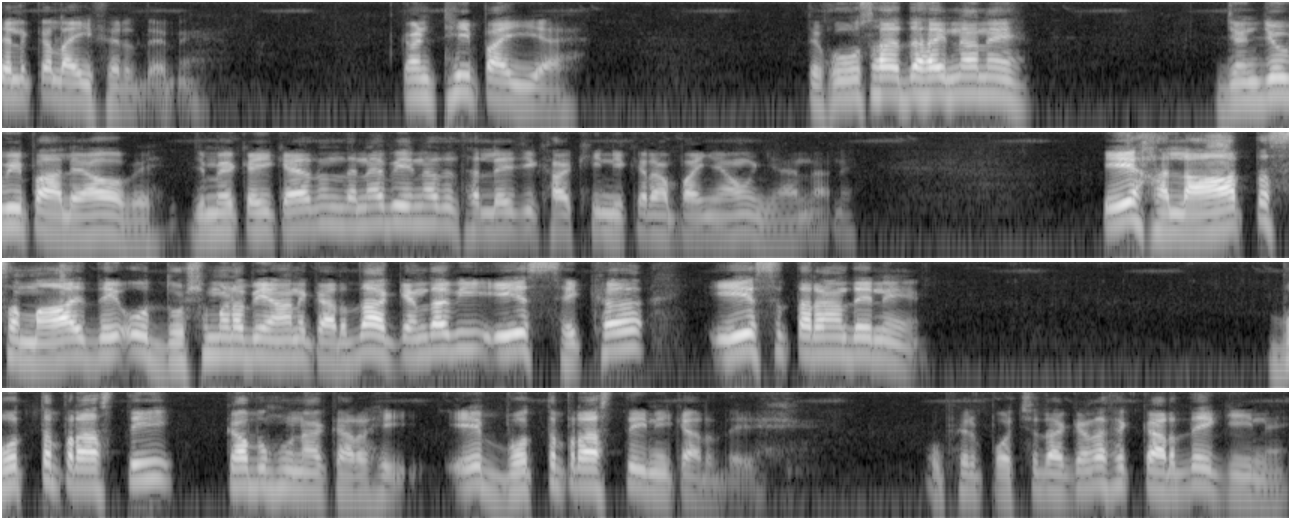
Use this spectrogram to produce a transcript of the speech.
ਤਿਲਕ ਲਾਈ ਫਿਰਦੇ ਨੇ। ਕੰਠੀ ਪਾਈ ਹੈ ਤੇ ਹੋ ਸਕਦਾ ਇਹਨਾਂ ਨੇ ਜੰਜੂ ਵੀ ਪਾ ਲਿਆ ਹੋਵੇ। ਜਿਵੇਂ ਕਈ ਕਹਿ ਦਿੰਦੇ ਨੇ ਵੀ ਇਹਨਾਂ ਦੇ ਥੱਲੇ ਜੀ ਖਾਕੀ ਨਿਕਰਾਂ ਪਾਈਆਂ ਹੋਈਆਂ ਇਹਨਾਂ ਨੇ। ਇਹ ਹਾਲਾਤ ਸਮਾਜ ਦੇ ਉਹ ਦੁਸ਼ਮਣ ਬਿਆਨ ਕਰਦਾ, ਕਹਿੰਦਾ ਵੀ ਇਹ ਸਿੱਖ ਇਸ ਤਰ੍ਹਾਂ ਦੇ ਨੇ। ਬੁੱਤ ਪ੍ਰਸਤੀ ਕਬਹੂ ਨਾ ਕਰ ਰਹੀ ਇਹ ਬੁੱਤ ਪ੍ਰਸਤੀ ਨਹੀਂ ਕਰਦੇ। ਉਹ ਫਿਰ ਪੁੱਛਦਾ, ਕਹਿੰਦਾ ਫਿਰ ਕਰਦੇ ਕੀ ਨੇ?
